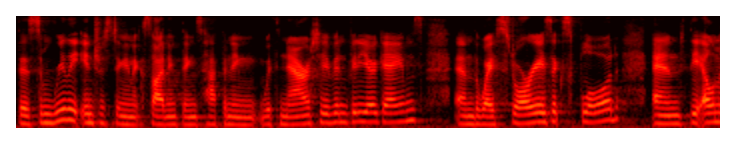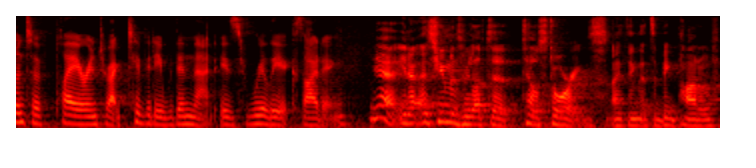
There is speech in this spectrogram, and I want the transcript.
there's some really interesting and exciting things happening with narrative in video games and the way story is explored and the element of player interactivity within that is really exciting. Yeah, you know, as humans we love to tell stories. I think that's a big part of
